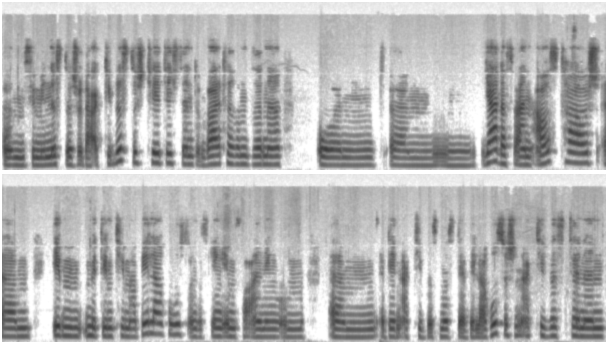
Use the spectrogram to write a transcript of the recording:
ähm, feministisch oder aktivistisch tätig sind im weiteren Sinne. Und ähm, ja, das war ein Austausch ähm, eben mit dem Thema Belarus. Und es ging eben vor allen Dingen um ähm, den Aktivismus der belarussischen Aktivistinnen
